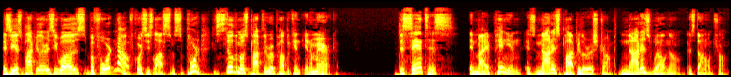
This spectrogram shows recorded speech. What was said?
Is he as popular as he was before? No, of course he's lost some support. He's still the most popular Republican in America. DeSantis in my opinion, is not as popular as Trump, not as well known as Donald Trump.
